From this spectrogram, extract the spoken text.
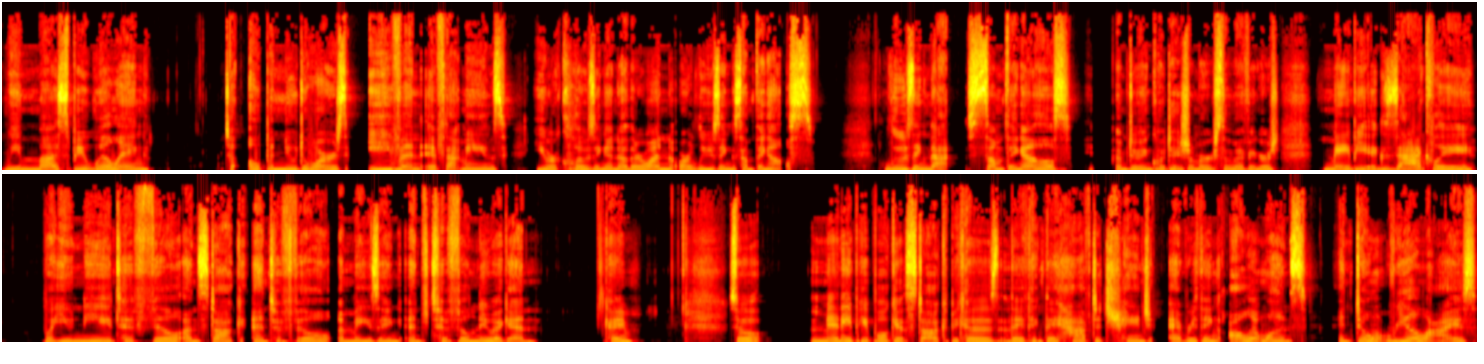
we must be willing to open new doors, even if that means you are closing another one or losing something else. Losing that something else, I'm doing quotation marks with my fingers, may be exactly what you need to feel unstuck and to feel amazing and to feel new again. Okay. So, Many people get stuck because they think they have to change everything all at once and don't realize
